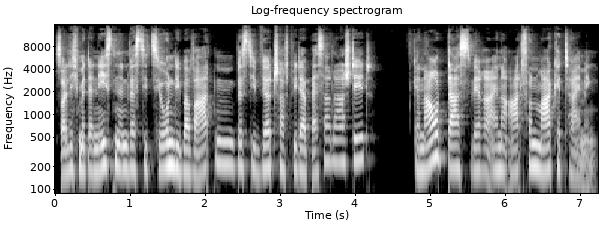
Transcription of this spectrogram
Soll ich mit der nächsten Investition lieber warten, bis die Wirtschaft wieder besser dasteht? Genau das wäre eine Art von Market Timing.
